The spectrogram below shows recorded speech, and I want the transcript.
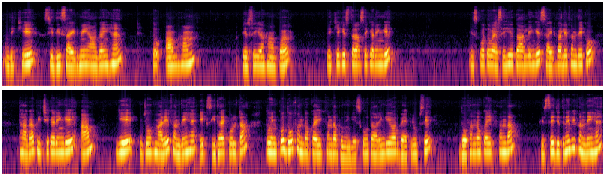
देखिए सीधी साइड में आ गए हैं। तो अब हम फिर से यहाँ पर देखिए किस तरह से करेंगे। इसको तो वैसे ही उतार लेंगे, साइड वाले फंदे को धागा पीछे करेंगे। अब ये जो हमारे फंदे हैं, एक सीधा एक उल्टा तो इनको दो फंदों का एक फंदा बुनेंगे। इसको उतारेंगे और बैक लूप से दो फंदों का एक फंदा, फिर से जितने भी फंदे हैं,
